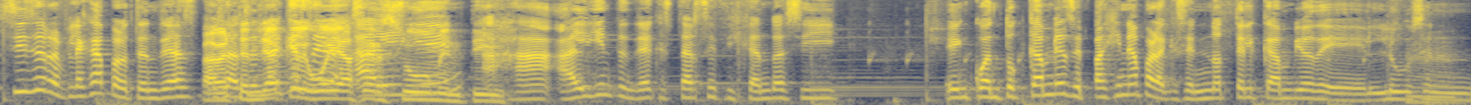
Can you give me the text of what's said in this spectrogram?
sí se refleja, pero tendrías. A ver, tendría que el güey ser hacer zoom alguien- en ti. Ajá, alguien tendría que estarse fijando así en cuanto cambias de página para que se note el cambio de luz en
